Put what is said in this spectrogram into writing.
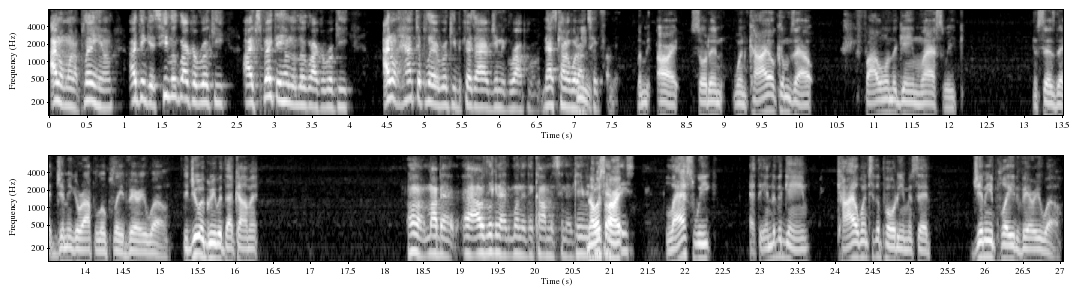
I don't want to play him." I think it's he looked like a rookie. I expected him to look like a rookie. I don't have to play a rookie because I have Jimmy Garoppolo. That's kind of what I Hmm. took from it. Let me. All right. So then, when Kyle comes out following the game last week and says that Jimmy Garoppolo played very well, did you agree with that comment? Hold on, my bad. Uh, I was looking at one of the comments in there. Can you No, it's that, all right. please? Last week, at the end of the game, Kyle went to the podium and said, "Jimmy played very well."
